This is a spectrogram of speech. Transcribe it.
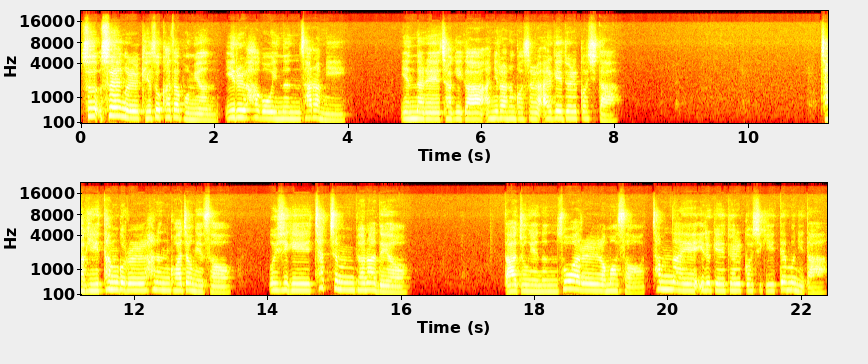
수, 수행을 계속하다 보면 일을 하고 있는 사람이 옛날에 자기가 아니라는 것을 알게 될 것이다. 자기 탐구를 하는 과정에서 의식이 차츰 변화되어 나중에는 소화를 넘어서 참나에 이르게 될 것이기 때문이다.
